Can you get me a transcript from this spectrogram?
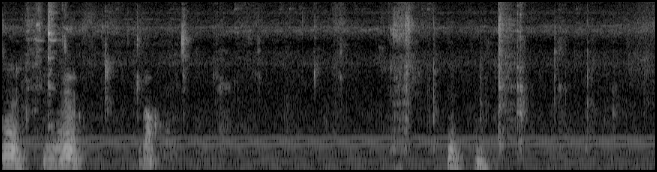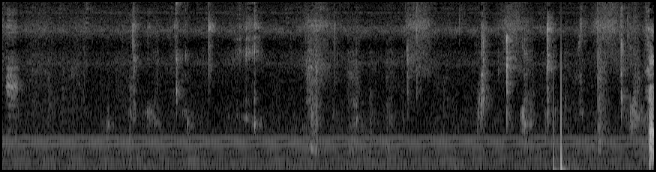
อืมอืมบอกใช่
